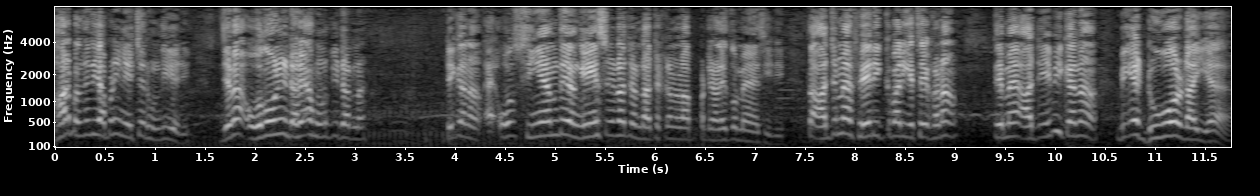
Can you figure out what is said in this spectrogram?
ਹਰ ਬੰਦੇ ਦੀ ਆਪਣੀ ਨੇਚਰ ਹੁੰਦੀ ਹੈ ਜੀ। ਜੇ ਮੈਂ ਉਦੋਂ ਨਹੀਂ ਡਰਿਆ, ਹੁਣ ਕੀ ਡਰਨਾ? ਠੀਕ ਹੈ ਨਾ? ਇਹ ਉਹ ਸੀਐਮ ਦੇ ਅਗੇਂਸਟ ਜਿਹੜਾ ਝੰਡਾ ਚੱਕਣ ਵਾਲਾ ਪਟਿਆਲੇ ਤੋਂ ਮੈਂ ਸੀ ਜੀ। ਤਾਂ ਅੱਜ ਮੈਂ ਫੇਰ ਇੱਕ ਵਾਰੀ ਇੱਥੇ ਖੜਾ ਤੇ ਮੈਂ ਅੱਜ ਇਹ ਵੀ ਕਹਿਣਾ ਵੀ ਇਹ ਡੂ ਔਰ ਡਾਈ ਹੈ।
